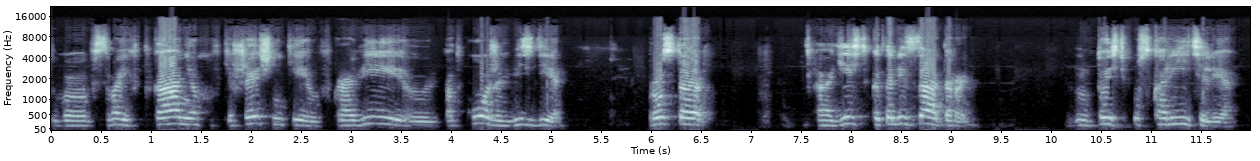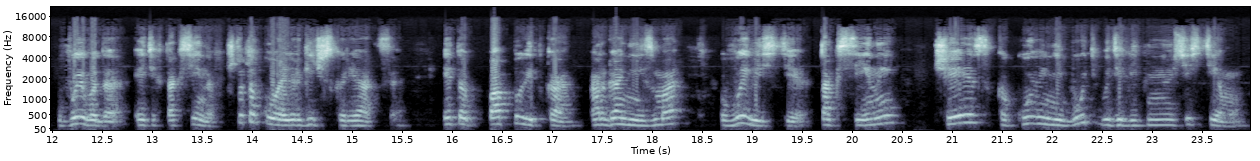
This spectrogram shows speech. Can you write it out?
в, в своих тканях, в кишечнике, в крови, э, под кожей, везде. Просто э, есть катализаторы, то есть ускорители вывода этих токсинов. Что такое аллергическая реакция? Это попытка организма вывести токсины через какую-нибудь выделительную систему.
